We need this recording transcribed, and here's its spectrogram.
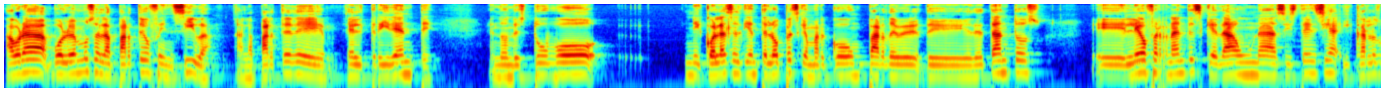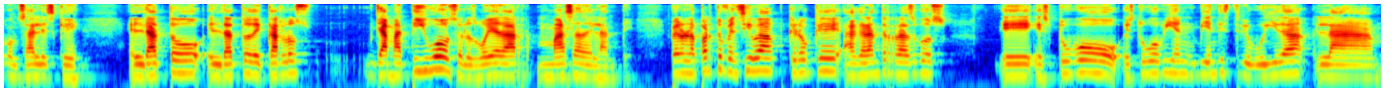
Ahora volvemos a la parte ofensiva, a la parte de el tridente, en donde estuvo Nicolás El Diente López, que marcó un par de, tantos, eh, Leo Fernández, que da una asistencia, y Carlos González, que el dato, el dato de Carlos llamativo se los voy a dar más adelante. Pero en la parte ofensiva creo que a grandes rasgos eh, estuvo, estuvo bien, bien distribuida la,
